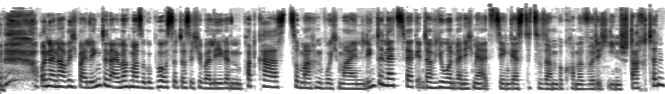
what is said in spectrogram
und dann habe ich bei LinkedIn einfach mal so gepostet, dass ich überlege, einen Podcast zu machen, wo ich mein LinkedIn-Netzwerk interviewe. Und wenn ich mehr als zehn Gäste zusammenbekomme, würde ich ihn starten.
